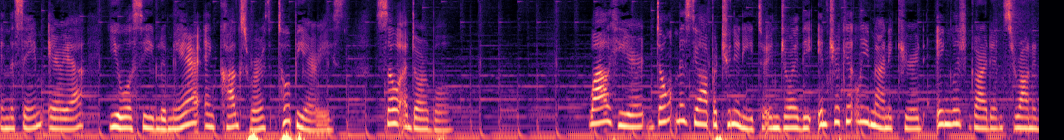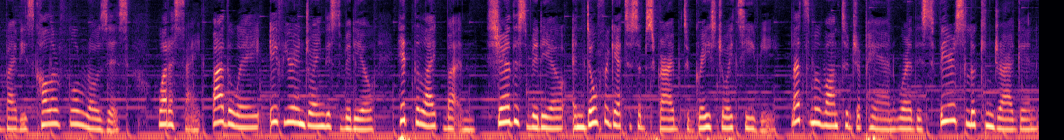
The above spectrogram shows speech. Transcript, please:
In the same area, you will see Lumiere and Cogsworth topiaries. So adorable. While here, don't miss the opportunity to enjoy the intricately manicured English garden surrounded by these colorful roses. What a sight. By the way, if you're enjoying this video, hit the like button, share this video, and don't forget to subscribe to Grace Joy TV. Let's move on to Japan where this fierce looking dragon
